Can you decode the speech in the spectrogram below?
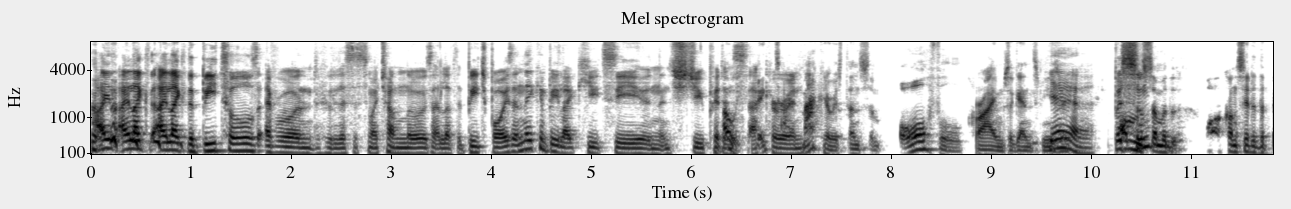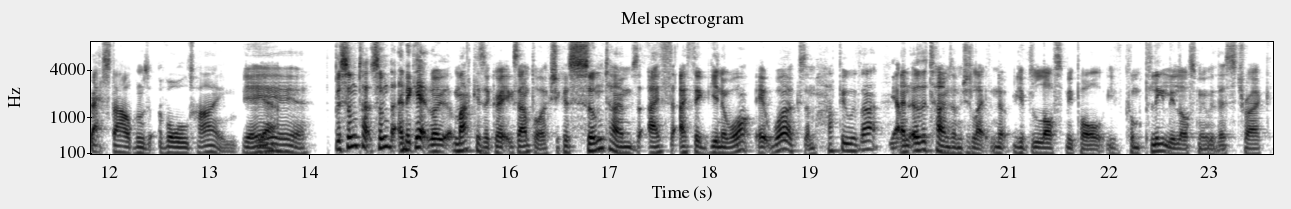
I, I like I like the Beatles. Everyone who listens to my channel knows I love the Beach Boys, and they can be like cutesy and, and stupid and Oh, time. saccharine. Macca has done some awful crimes against music. Yeah, but some, some of the what are considered the best albums of all time. Yeah, yeah, yeah. yeah. But sometimes, some, and again, like Mac is a great example actually, because sometimes I, th- I think, you know what, it works. I'm happy with that. Yep. And other times I'm just like, no, you've lost me, Paul. You've completely lost me with this track.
